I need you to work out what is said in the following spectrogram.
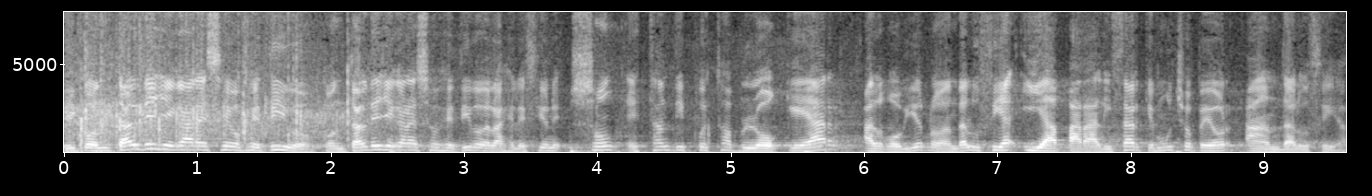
Y con tal de llegar a ese objetivo, con tal de llegar a ese objetivo de las elecciones, son, están dispuestos a bloquear al gobierno de Andalucía y a paralizar, que es mucho peor, a Andalucía.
